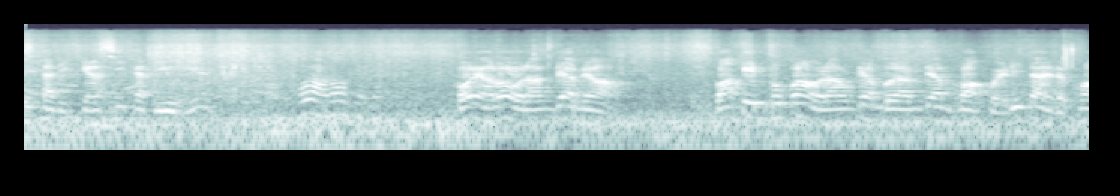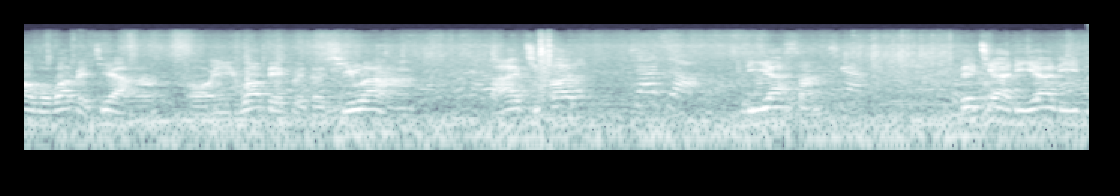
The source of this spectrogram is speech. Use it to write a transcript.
你家己惊死家己有影。好养路是好养路有人点没有？我今不管有人点没人点，看过，你等下就看无我卖食啊！哦，为我卖贵就收啊！来一包，二啊三，要吃二啊二两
